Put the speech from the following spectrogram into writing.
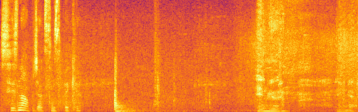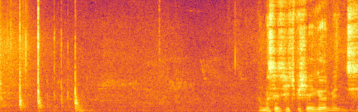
Siz ne yapacaksınız peki? Bilmiyorum. Bilmiyorum. Ama siz hiçbir şey görmediniz.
